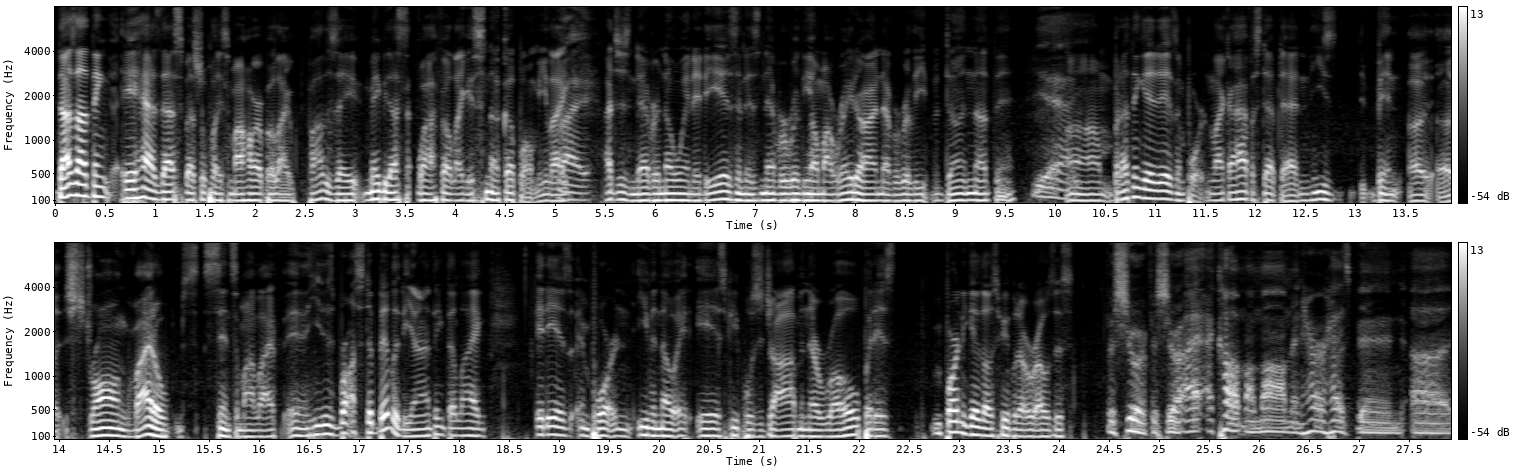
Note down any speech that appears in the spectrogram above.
that's I think it has that special place in my heart. But like Father's Day, maybe that's why I felt like it snuck up on me. Like Right. I just never know when it is, and it's never really on my radar. I never really done nothing. yeah, Um, but I think it is important. Like I have a stepdad, and he's been a, a strong, vital s- sense of my life, and he just brought stability. And I think that like it is important, even though it is people's job and their role, but it's important to give those people their roses. For sure, for sure. I, I called my mom and her husband uh,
